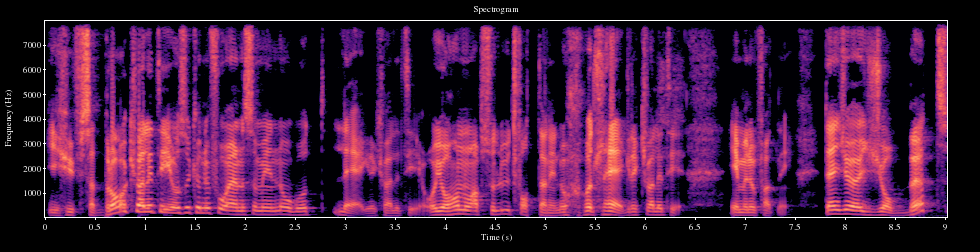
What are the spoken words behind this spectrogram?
i hyfsat bra kvalitet och så kan du få en som är något lägre kvalitet. Och jag har nog absolut fått den i något lägre kvalitet, i min uppfattning. Den gör jobbet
